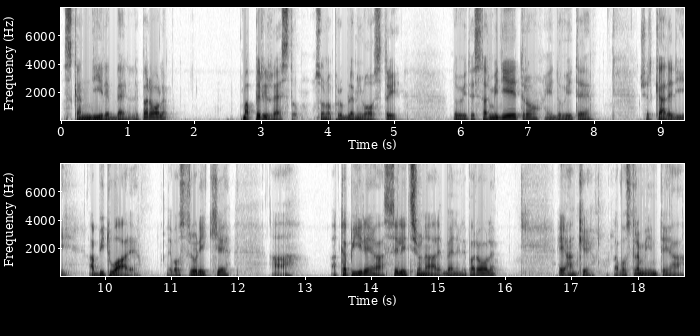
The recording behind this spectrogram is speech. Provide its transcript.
scandire bene le parole, ma per il resto sono problemi vostri, dovete starmi dietro e dovete cercare di abituare le vostre orecchie a, a capire, a selezionare bene le parole e anche la vostra mente a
